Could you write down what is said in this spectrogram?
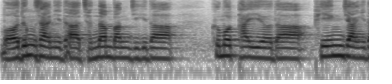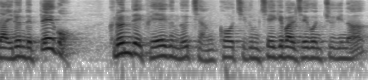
뭐 어등산이다, 전남방직이다, 금호타이어다, 비행장이다 이런 데 빼고 그런데 계획은 넣지 않고 지금 재개발 재건축이나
